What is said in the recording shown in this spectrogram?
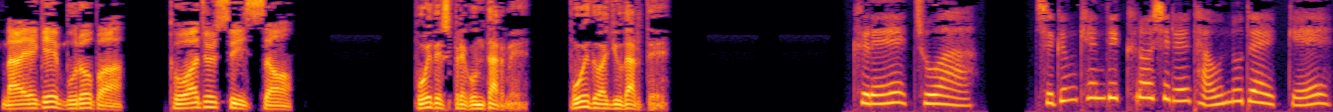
나에게 물어봐. 도와줄 수 있어. Puedes preguntarme. Puedo ayudarte. 그래, 좋아. 지금 캔디 크러쉬를 다운로드할게.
